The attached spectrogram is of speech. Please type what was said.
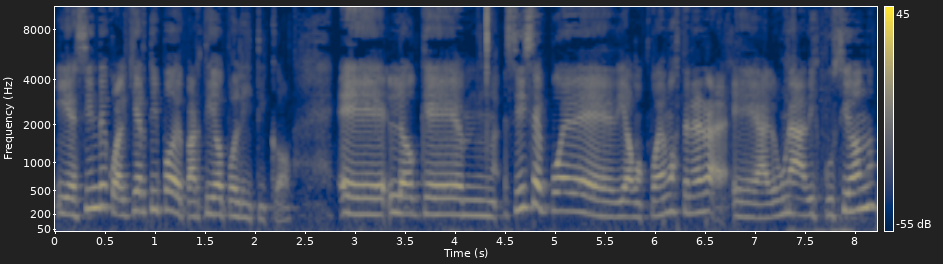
y escinde cualquier tipo de partido político. Eh, lo que mm, sí se puede, digamos, podemos tener alguna discusión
